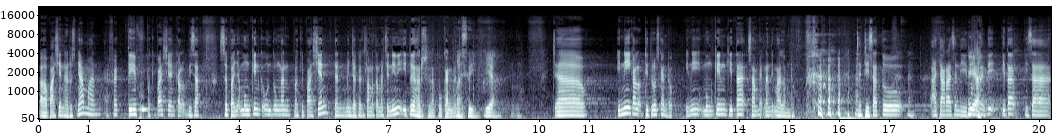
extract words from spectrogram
uh, pasien harus nyaman, efektif bagi pasien. Kalau bisa sebanyak mungkin keuntungan bagi pasien dan menjaga keselamatan pasien ini itu yang harus dilakukan. Berarti. Pasti, iya. Uh, ini kalau diteruskan dok, ini mungkin kita sampai nanti malam dok. Jadi satu acara sendiri iya. nanti kita bisa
